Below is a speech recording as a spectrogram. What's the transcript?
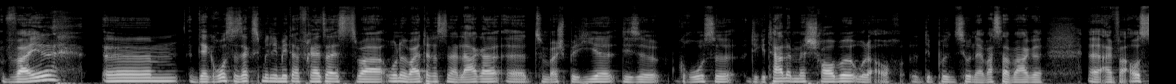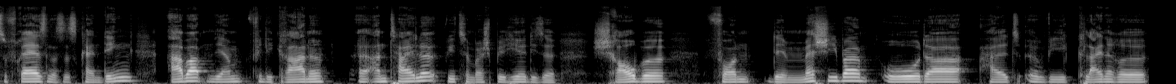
weil ähm, der große 6 mm Fräser ist zwar ohne weiteres in der Lage, äh, zum Beispiel hier diese große digitale Messschraube oder auch die Position der Wasserwaage äh, einfach auszufräsen, das ist kein Ding, aber die haben filigrane äh, Anteile, wie zum Beispiel hier diese Schraube von dem Messschieber oder halt irgendwie kleinere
